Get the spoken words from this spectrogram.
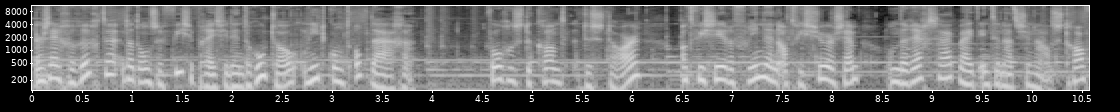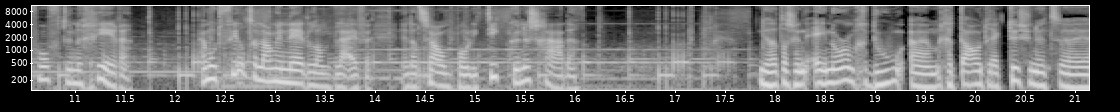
Er zijn geruchten dat onze vicepresident Ruto niet komt opdagen. Volgens de krant The Star adviseren vrienden en adviseurs hem... om de rechtszaak bij het internationaal strafhof te negeren. Hij moet veel te lang in Nederland blijven en dat zou hem politiek kunnen schaden. Dat was een enorm gedoe, um, getouwtrek tussen het uh,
